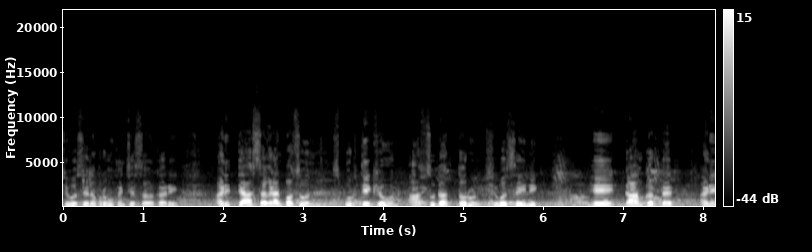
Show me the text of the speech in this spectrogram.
शिवसेना प्रमुखांचे सहकारी आणि त्या सगळ्यांपासून स्फूर्ती घेऊन आजसुद्धा तरुण शिवसैनिक हे काम करत आहेत आणि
